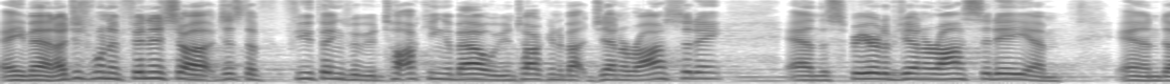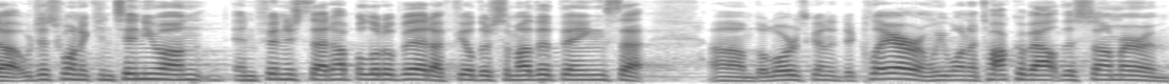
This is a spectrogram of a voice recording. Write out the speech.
Amen. I just want to finish uh, just a few things we've been talking about. We've been talking about generosity and the spirit of generosity, and, and uh, we just want to continue on and finish that up a little bit. I feel there's some other things that um, the Lord's going to declare and we want to talk about this summer. And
